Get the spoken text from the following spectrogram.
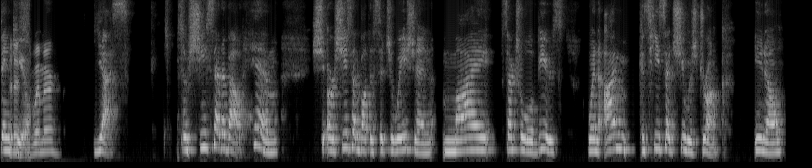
thank the you. Swimmer? Yes. So she said about him she, or she said about the situation, my sexual abuse when I'm cuz he said she was drunk you know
